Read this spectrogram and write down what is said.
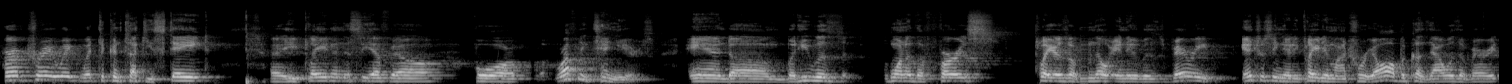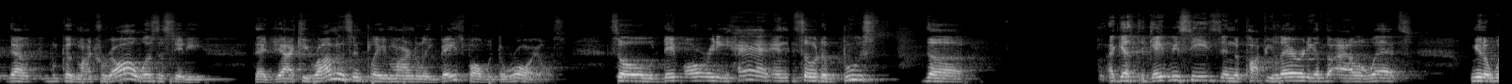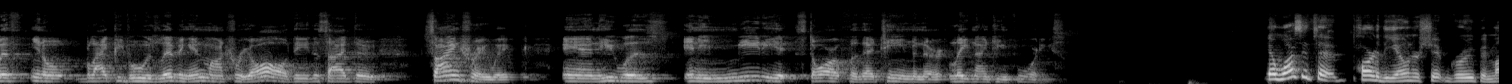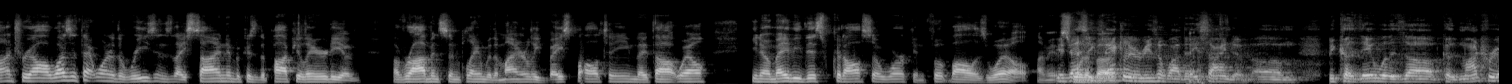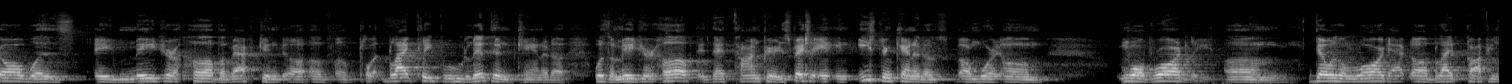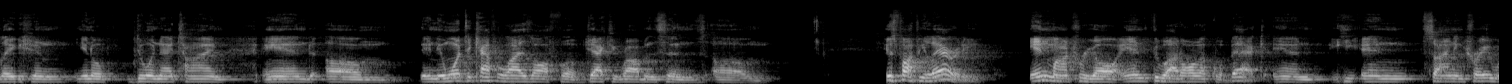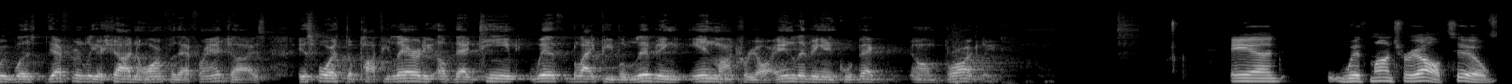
Herb Trawick went to Kentucky State. Uh, he played in the CFL for roughly 10 years. And um, but he was one of the first players of note, and it was very interesting that he played in Montreal because that was a very that because Montreal was the city that Jackie Robinson played minor league baseball with the Royals. So they've already had, and so to boost the, I guess the gate receipts and the popularity of the Alouettes, you know, with you know black people who was living in Montreal, they decided to sign Trawick, and he was an immediate star for that team in the late 1940s. Yeah, wasn't that part of the ownership group in Montreal? Wasn't that one of the reasons they signed him because of the popularity of of Robinson playing with a minor league baseball team? They thought, well, you know, maybe this could also work in football as well. I mean, yeah, that's exactly a, the reason why they signed him um, because they was uh, because Montreal was a major hub of African uh, of, of pl- black people who lived in Canada was a major hub at that time period, especially in, in Eastern Canada, uh, more um, more broadly. Um, there was a large uh, black population, you know, during that time, and um, and they wanted to capitalize off of Jackie Robinson's um, his popularity in Montreal and throughout all of Quebec, and he and signing Trawick was definitely a shot in the arm for that franchise as far as the popularity of that team with black people living in Montreal and living in Quebec um, broadly. And with Montreal too,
